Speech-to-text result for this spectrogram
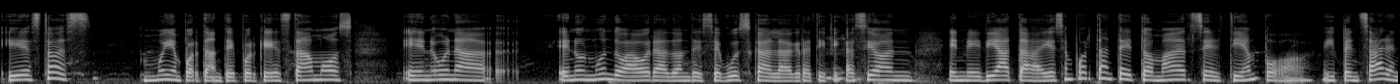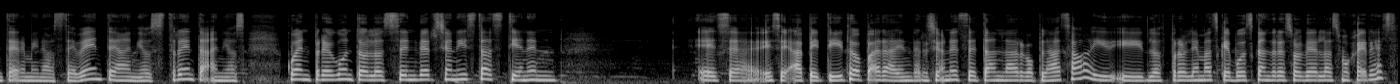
Y esto es muy importante porque estamos en una en un mundo ahora donde se busca la gratificación inmediata, es importante tomarse el tiempo y pensar en términos de 20 años, 30 años. Cuando pregunto, ¿los inversionistas tienen ese, ese apetito para inversiones de tan largo plazo y, y los problemas que buscan resolver las mujeres?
